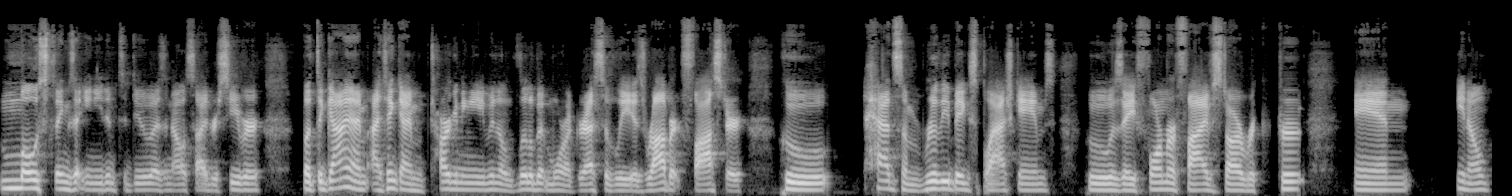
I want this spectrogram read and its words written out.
most things that you need him to do as an outside receiver. But the guy I'm, I think I'm targeting even a little bit more aggressively is Robert Foster, who had some really big splash games, who was a former five star recruit. And, you know,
